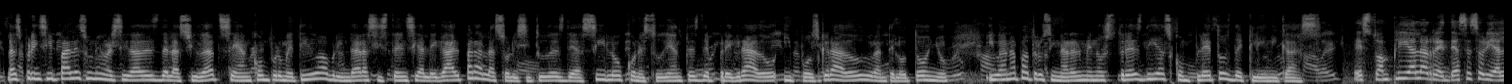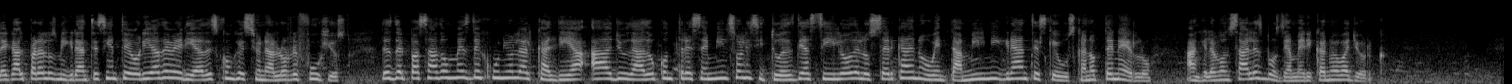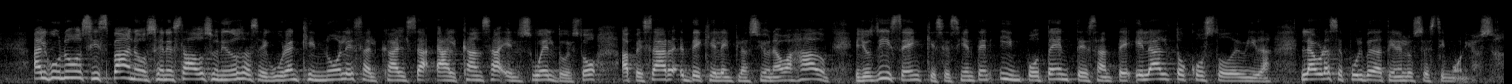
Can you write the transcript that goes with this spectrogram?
Las principales universidades de la ciudad se han comprometido a brindar asistencia legal para las solicitudes de asilo con estudiantes de pregrado y posgrado durante el otoño y van a patrocinar al menos tres días completos de clínicas. Esto amplía la red de asesoría legal para los migrantes y en teoría debería descongestionar los refugios. Desde el pasado mes de junio, la alcaldía ha ayudado con 13.000 solicitudes de asilo de los cerca de 90.000 migrantes que buscan obtenerlo. Ángela González, Voz de América, Nueva York. Algunos hispanos en Estados Unidos aseguran que no les alcanza, alcanza, el sueldo, esto a pesar de que la inflación ha bajado. Ellos dicen que se sienten impotentes ante el alto costo de vida. Laura Sepúlveda tiene los testimonios.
